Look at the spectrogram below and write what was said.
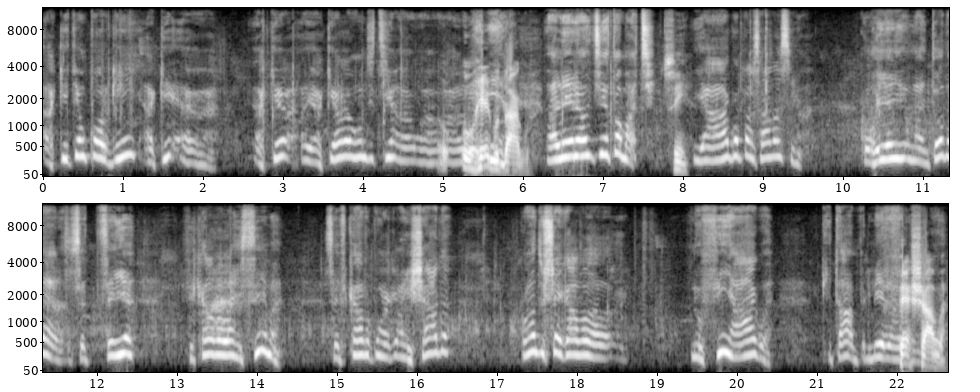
Aqui tinha um polguinho, aqui... Ah, aqui, aqui é onde tinha... Uma, uma o, o rego d'água. Ali era onde tinha tomate. Sim. E a água passava assim, ó. Corria em, em toda ela. Você, você ia, ficava lá em cima, você ficava com a enxada. Quando chegava no fim a água, que estava primeiro... Fechava.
